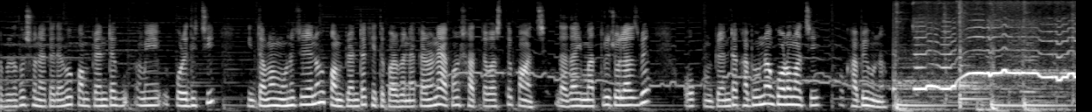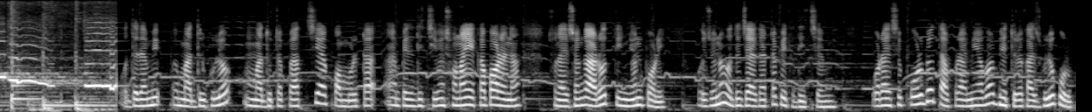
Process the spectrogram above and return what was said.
তারপর দেখো সোনাকে দেখো কমপ্লেনটা আমি করে দিচ্ছি, কিন্তু আমার মনে হচ্ছে যেন কমপ্লেনটা খেতে পারবে না। কেননা এখন সাতটা বাজতে পাঁচ, দাদা এইমাত্র চলে আসবে, ও কমপ্লেনটা খাবেও না, গরম আছে, ও খাবেও না। ওদের আমি ওই মাদুরগুলো, মাদুরটা পাচ্ছি আর কম্বলটা পেতে দিচ্ছি। মানে সোনাই একা পড়ে না, সোনাইয়ের সঙ্গে আরও তিনজন পড়ে, ওই জন্য ওদের জায়গাটা পেতে দিচ্ছি আমি। ওরা এসে পড়বে, তারপর আমি আবার ভেতরে কাজগুলো করব।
